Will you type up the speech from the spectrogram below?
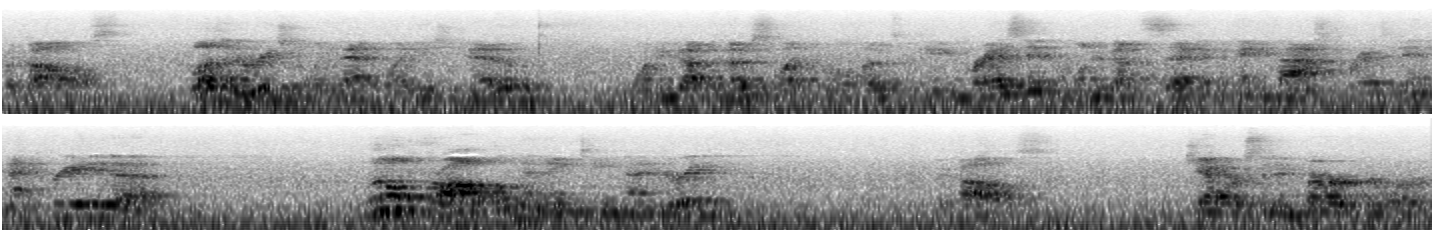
Because it wasn't originally that way, as you know. The one who got the most electoral votes became president, the one who got the second became vice president. And that created a little problem in 1800 because Jefferson and Burr were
